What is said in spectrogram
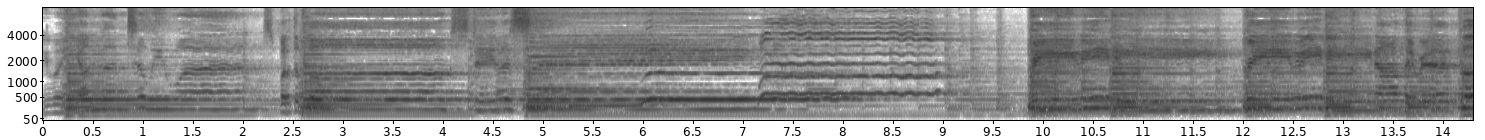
We were young until we weren't, but the books stay the same. Rereading, rereading our favorite books.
